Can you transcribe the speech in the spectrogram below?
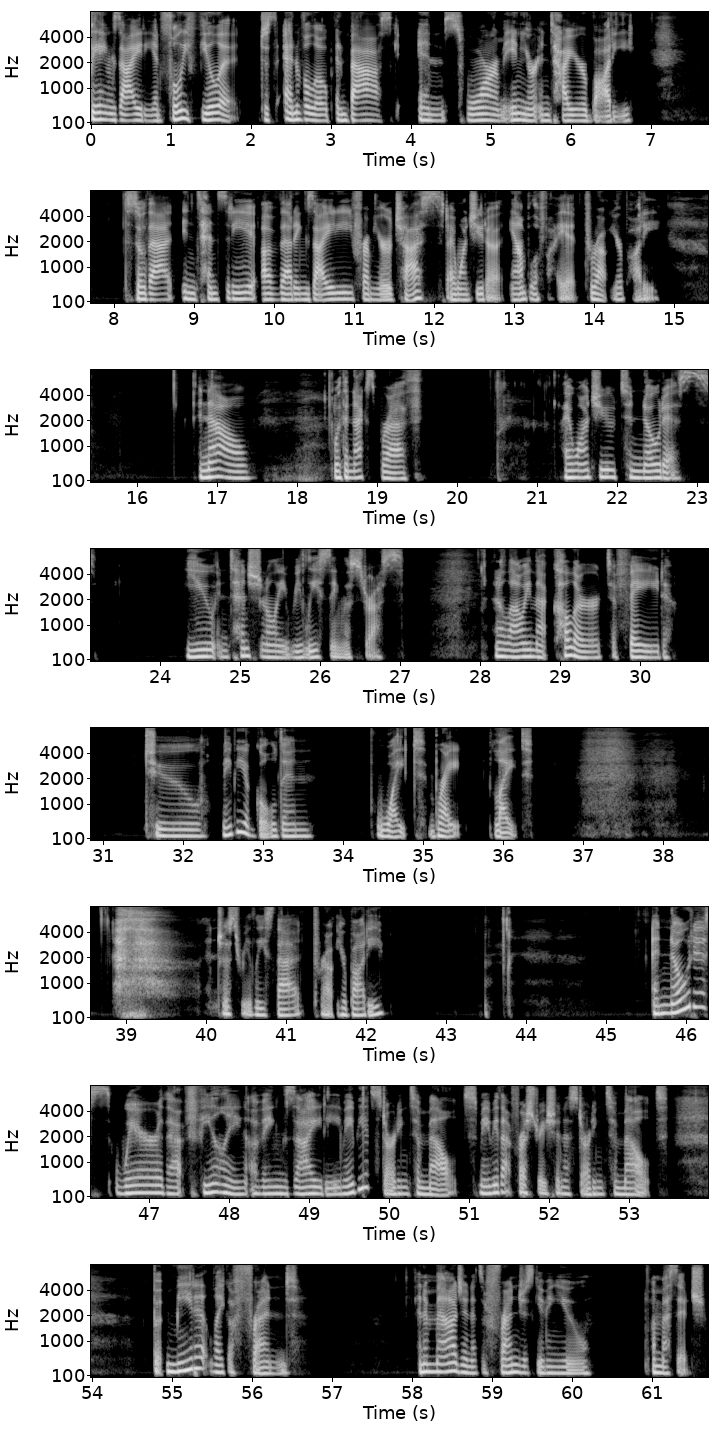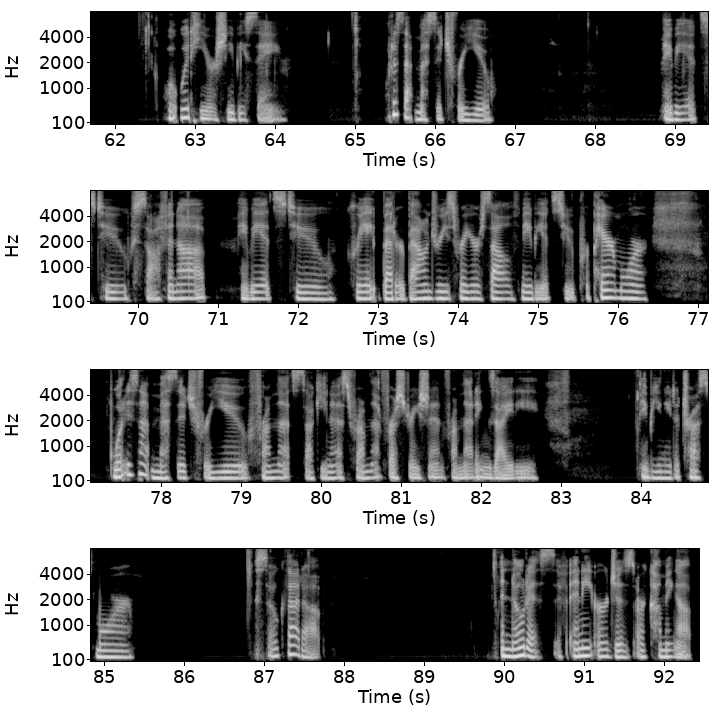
the anxiety, and fully feel it just envelope and bask and swarm in your entire body. So, that intensity of that anxiety from your chest, I want you to amplify it throughout your body. And now, with the next breath, I want you to notice you intentionally releasing the stress and allowing that color to fade to maybe a golden, white, bright light. and just release that throughout your body. And notice where that feeling of anxiety, maybe it's starting to melt. Maybe that frustration is starting to melt. But meet it like a friend. And imagine it's a friend just giving you a message. What would he or she be saying? What is that message for you? Maybe it's to soften up. Maybe it's to create better boundaries for yourself. Maybe it's to prepare more. What is that message for you from that suckiness, from that frustration, from that anxiety? Maybe you need to trust more. Soak that up. And notice if any urges are coming up.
